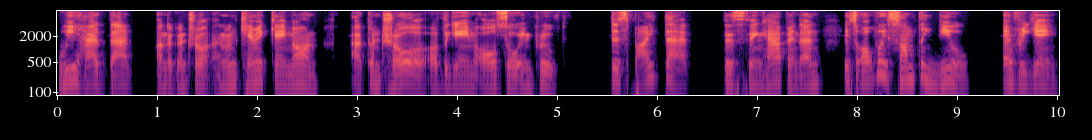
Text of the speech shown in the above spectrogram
we had that under control. And when Kimmich came on, our control of the game also improved. Despite that, this thing happened, and it's always something new every game.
